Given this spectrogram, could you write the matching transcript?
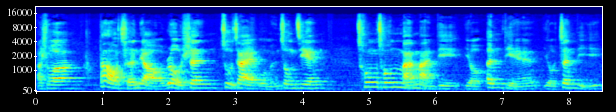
他说：“道成了肉身，住在我们中间，充充满满的有恩典，有真理。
